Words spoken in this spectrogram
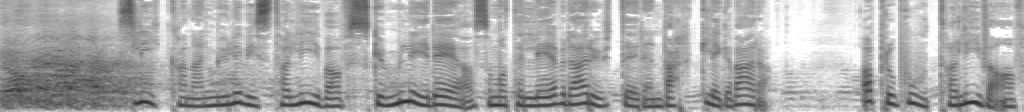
Ja. Slik kan en muligvis ta livet av skumle ideer som måtte leve der ute i den virkelige verden. Apropos ta livet av.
